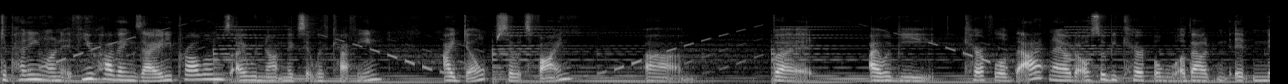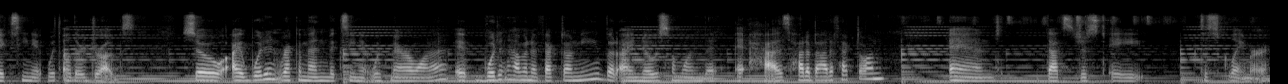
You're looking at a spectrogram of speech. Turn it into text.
depending on if you have anxiety problems, I would not mix it with caffeine. I don't, so it's fine. Um, but I would be careful of that, and I would also be careful about it mixing it with other drugs. So I wouldn't recommend mixing it with marijuana. It wouldn't have an effect on me, but I know someone that it has had a bad effect on, and that's just a disclaimer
